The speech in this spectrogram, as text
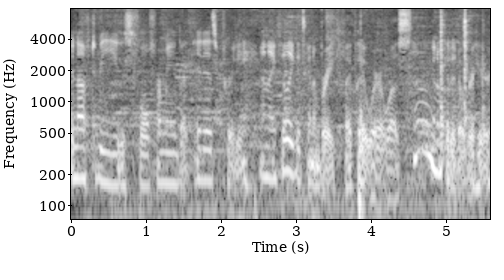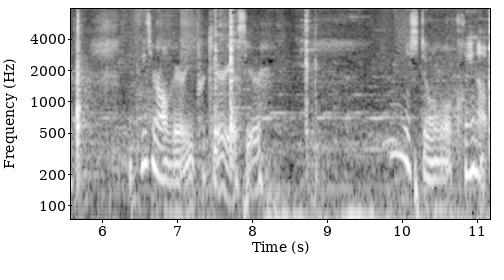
Enough to be useful for me, but it is pretty. And I feel like it's going to break if I put it where it was. So I'm going to put it over here. These are all very precarious here. I'm just doing a little cleanup.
